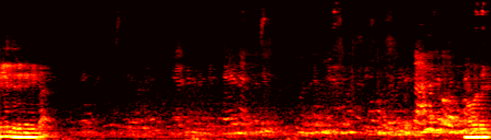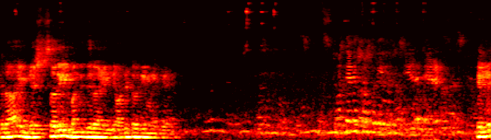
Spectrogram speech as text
ಎಲ್ಲಿದ್ದೀರಿ ನೀವೀಗ? ನೋಡಿದ್ರಾ ಈಗ ಎಷ್ಟು ಸರಿ ಬಂದಿದ್ದೀರಾ ಇಲ್ಲಿ ಆಡಿಟೋರಿಯಂಗೆ ಇಲ್ಲಿ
